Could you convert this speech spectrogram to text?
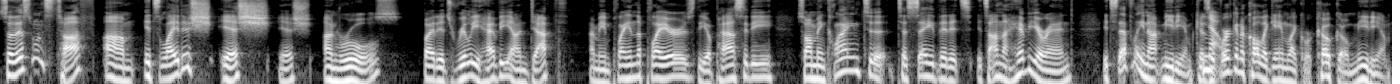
So this one's tough. Um, it's lightish ish ish on rules, but it's really heavy on depth. I mean, playing the players, the opacity. So I'm inclined to to say that it's it's on the heavier end. It's definitely not medium because No. if we're going to call a game like Rococo medium,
